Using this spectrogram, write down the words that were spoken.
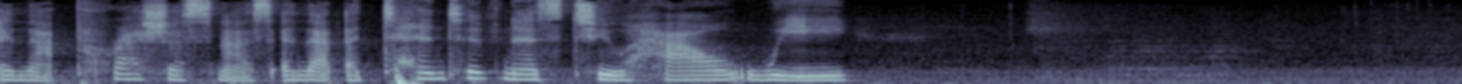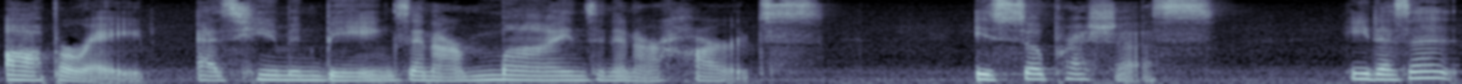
and that preciousness and that attentiveness to how we operate as human beings in our minds and in our hearts is so precious. He doesn't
